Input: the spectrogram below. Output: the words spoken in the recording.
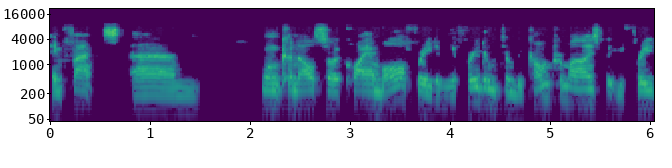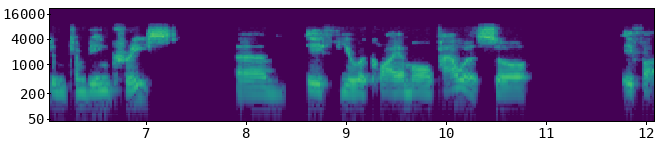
in fact, um, one can also acquire more freedom. Your freedom can be compromised, but your freedom can be increased um, if you acquire more powers. So, if I,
